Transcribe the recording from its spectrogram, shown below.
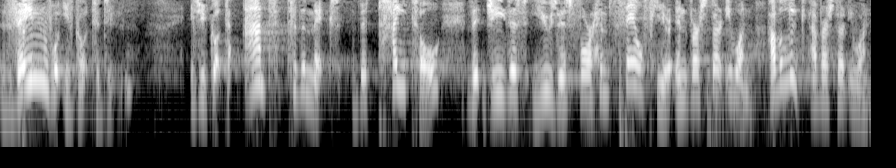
Then what you've got to do is you've got to add to the mix the title that Jesus uses for himself here in verse 31. Have a look at verse 31.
